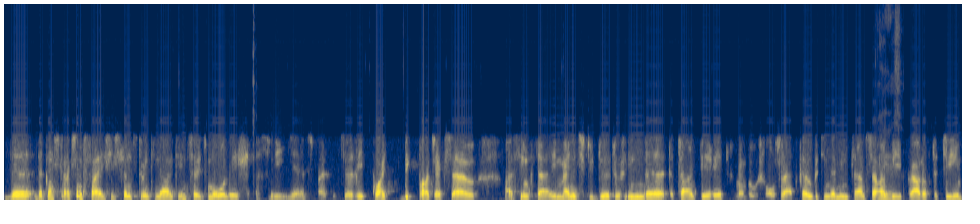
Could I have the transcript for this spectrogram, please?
The the construction phase is since 2019, so it's more or less three years, but it's a quite big project. So, I think they managed to do it within the, the time period. Remember, we've also had COVID in the meantime, so yes. I'm very proud of the team.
